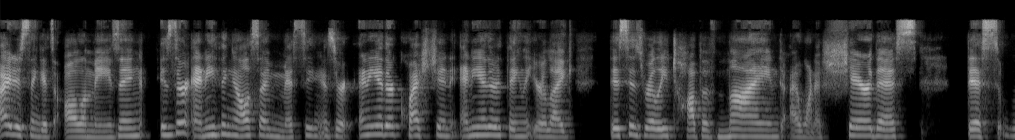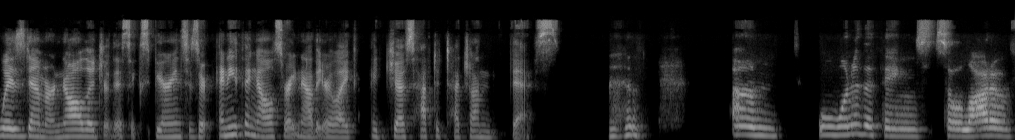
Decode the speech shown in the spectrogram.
I just think it's all amazing. Is there anything else I'm missing? Is there any other question, any other thing that you're like, this is really top of mind? I want to share this, this wisdom or knowledge or this experience. Is there anything else right now that you're like, I just have to touch on this? um, well, one of the things, so a lot of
